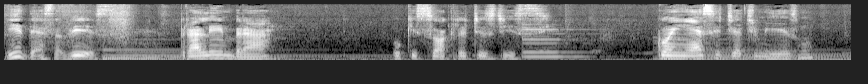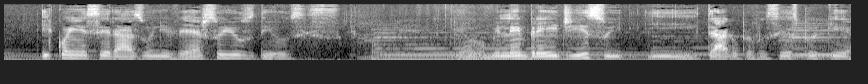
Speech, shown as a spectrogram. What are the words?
E dessa vez, para lembrar o que Sócrates disse: Conhece-te a ti mesmo e conhecerás o universo e os deuses. Eu me lembrei disso e, e trago para vocês porque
